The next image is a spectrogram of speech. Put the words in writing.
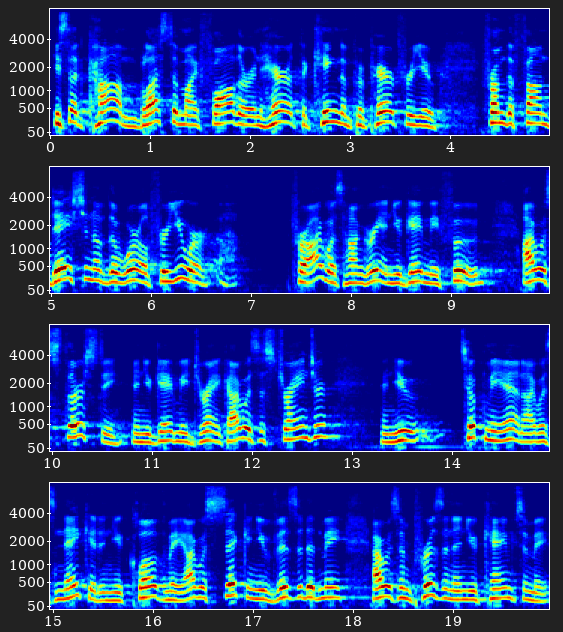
He said, Come, blessed of my Father, inherit the kingdom prepared for you from the foundation of the world. For you were, for I was hungry, and you gave me food. I was thirsty, and you gave me drink. I was a stranger, and you took me in. I was naked and you clothed me. I was sick and you visited me. I was in prison and you came to me.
